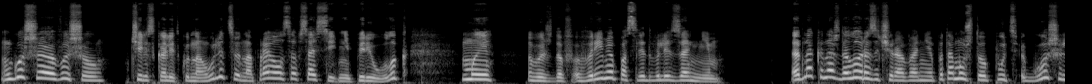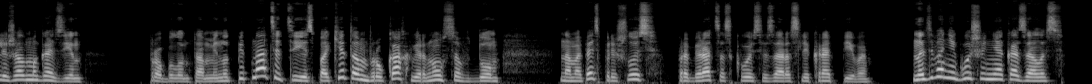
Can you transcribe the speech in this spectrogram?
Гоша вышел через калитку на улицу и направился в соседний переулок. Мы, выждав время, последовали за ним. Однако нас ждало разочарование, потому что путь Гоши лежал в магазин. Пробыл он там минут пятнадцать и с пакетом в руках вернулся в дом. Нам опять пришлось пробираться сквозь заросли крапивы. На диване Гоши не оказалось.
